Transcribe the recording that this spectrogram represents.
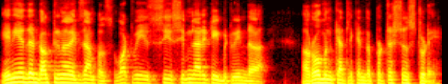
Any other doctrinal examples? What we see similarity between the uh, Roman Catholic and the Protestants today?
